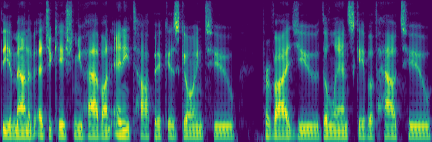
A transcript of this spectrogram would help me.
the amount of education you have on any topic is going to provide you the landscape of how to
